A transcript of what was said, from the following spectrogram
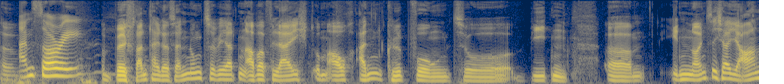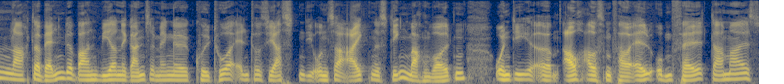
Ähm, I'm sorry. Bestandteil der Sendung zu werden, aber vielleicht, um auch Anknüpfung zu bieten. Ähm, in den 90er Jahren nach der Wende waren wir eine ganze Menge Kulturenthusiasten, die unser eigenes Ding machen wollten und die äh, auch aus dem VL-Umfeld damals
